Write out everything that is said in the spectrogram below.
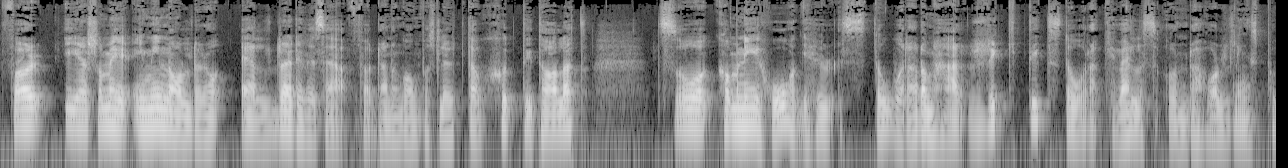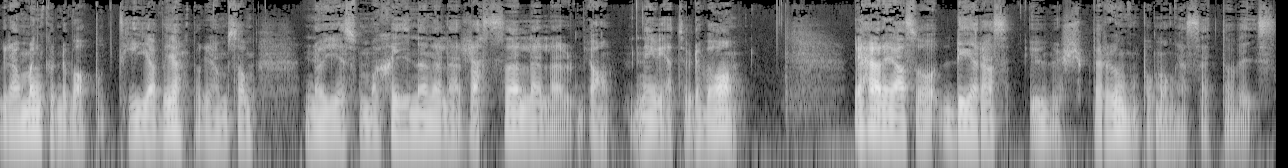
För er som är i min ålder och äldre, det vill säga födda någon gång på slutet av 70-talet så kommer ni ihåg hur stora de här riktigt stora kvällsunderhållningsprogrammen kunde vara på tv. Program som Nöjesmaskinen eller Rassel eller ja, ni vet hur det var. Det här är alltså deras ursprung på många sätt och vis.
